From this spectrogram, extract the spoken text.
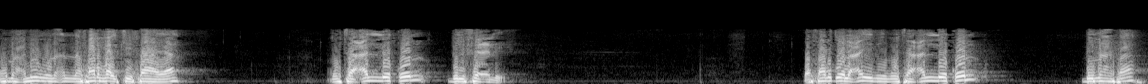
ومعلوم أن فرض الكفاية متعلق بالفعل. وفرض العين متعلق بماذا؟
